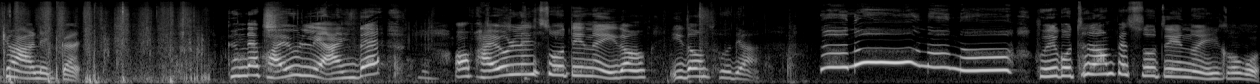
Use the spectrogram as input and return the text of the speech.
이렇게 하니까. 근데 바이올린 아닌데? 어, 바이올린 소리는 이런 이런 소리야. 나나나나 그리고 트럼펫 소리는 이거고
